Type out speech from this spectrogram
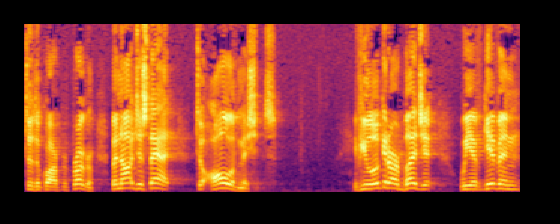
to the cooperative program. But not just that, to all of missions. If you look at our budget, we have given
